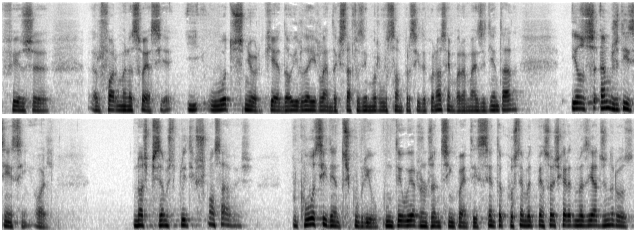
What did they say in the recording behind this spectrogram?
fez eh, a reforma na Suécia, e o outro senhor, que é da Irlanda, que está a fazer uma revolução parecida com a nossa, embora mais adiantada, eles ambos dizem assim: olha, nós precisamos de políticos responsáveis. Porque o Ocidente descobriu, cometeu erros nos anos 50 e 60 com o sistema de pensões que era demasiado generoso.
